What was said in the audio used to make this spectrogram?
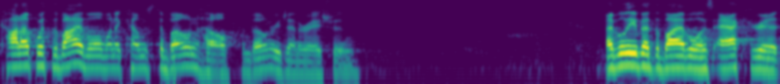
caught up with the Bible when it comes to bone health and bone regeneration. I believe that the Bible is accurate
